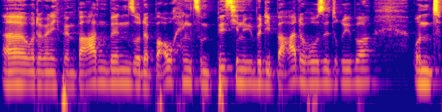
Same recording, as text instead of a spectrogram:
äh, oder wenn ich beim Baden bin. So der Bauch hängt so ein bisschen über die Badehose drüber und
